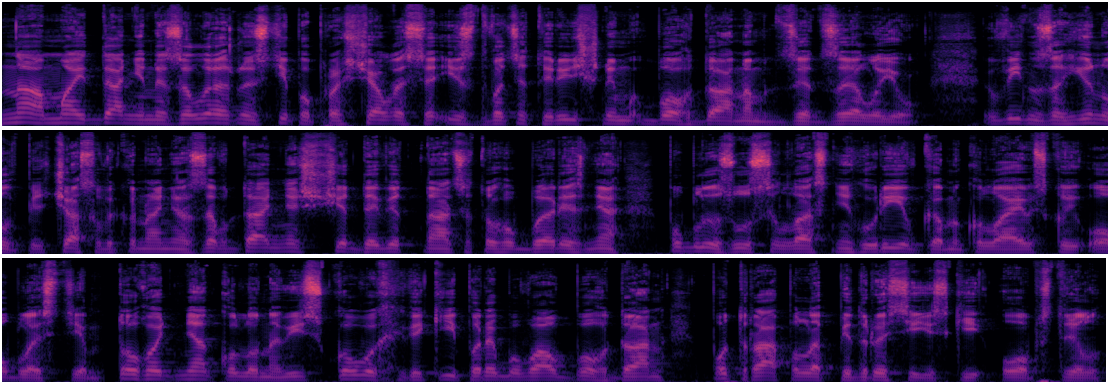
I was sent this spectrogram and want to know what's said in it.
На майдані незалежності попрощалися із 20-річним Богданом Дзедзелою. Він загинув під час виконання завдання ще 19 березня поблизу села Снігурівка Миколаївської області. Того дня колона військових, в якій перебував Богдан, потрапила під російський обстріл.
